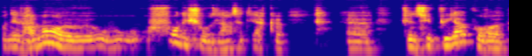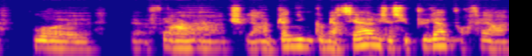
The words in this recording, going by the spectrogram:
on est vraiment euh, au, fond des choses. Hein. C'est-à-dire que euh, je ne suis plus là pour, pour euh, faire un, planning commercial, je suis plus là pour faire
